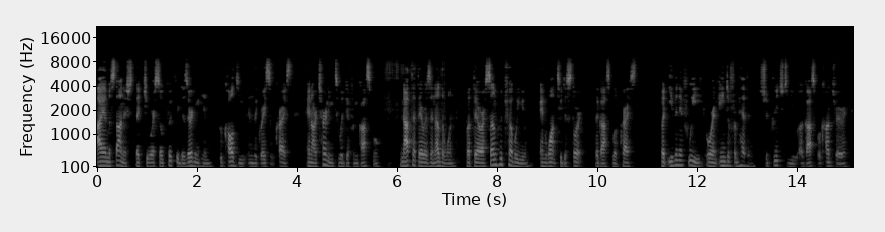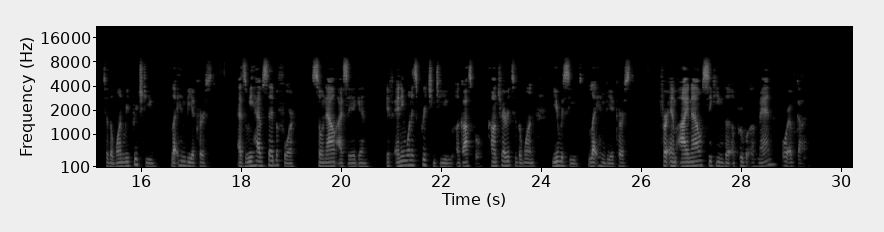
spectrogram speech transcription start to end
I am astonished that you are so quickly deserting him who called you in the grace of Christ, and are turning to a different gospel. Not that there is another one, but there are some who trouble you, and want to distort the gospel of Christ. But even if we, or an angel from heaven, should preach to you a gospel contrary to the one we preach to you, let him be accursed. As we have said before, so now I say again, if anyone is preaching to you a gospel contrary to the one you received, let him be accursed. For am I now seeking the approval of man or of God?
